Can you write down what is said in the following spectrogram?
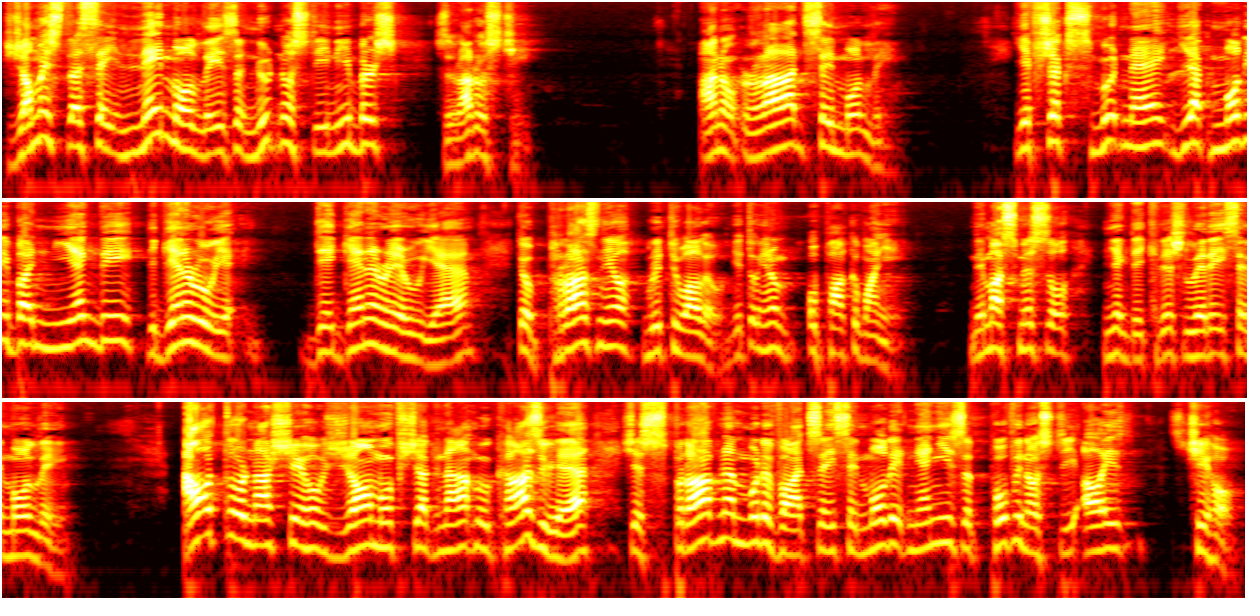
Žalmista se nemodlí za nutnosti, nýbrž z radosti. Ano, rád se modlí. Je však smutné, jak modlitba někdy degeneruje, degeneruje do prázdného rituálu. Je to jenom opakování. Nemá smysl někdy, když lidé se modlí. Autor našeho žalmu však nám ukazuje, že správná motivace se modlit není z povinnosti, ale z čeho?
